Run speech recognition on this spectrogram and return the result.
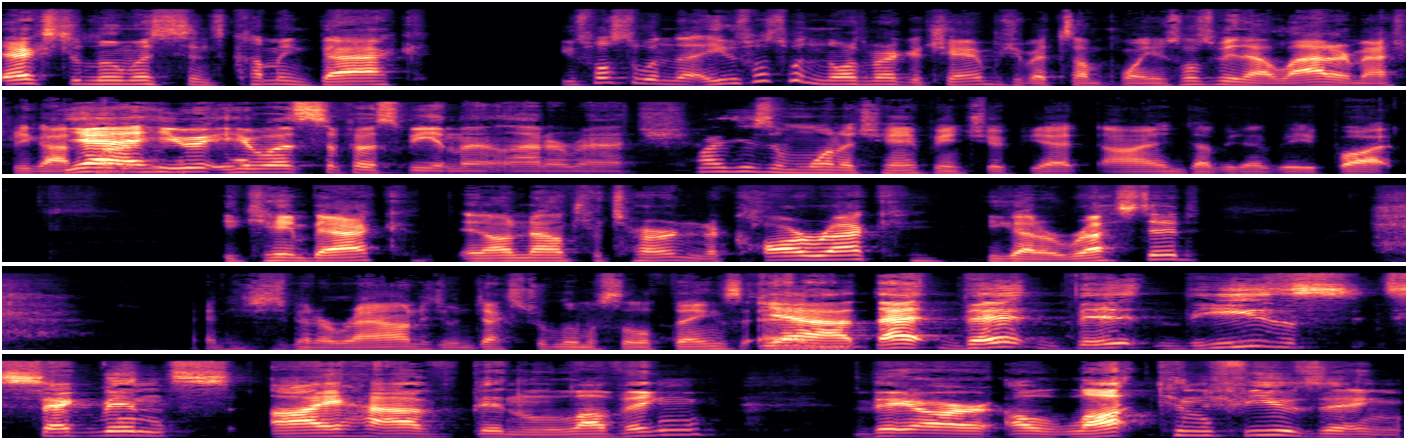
Dexter Lumis, since coming back, he was supposed to win the he was supposed to win the North American Championship at some point. He was supposed to be in that ladder match, but he got Yeah, hurt. he he was supposed to be in that ladder match. Why he hasn't won a championship yet uh, in WWE? But he came back an unannounced return in a car wreck. He got arrested, and he's just been around. He's doing Dexter Lumis little things. Yeah, that that th- these segments I have been loving. They are a lot confusing,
